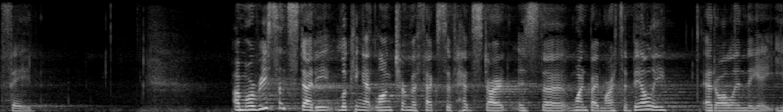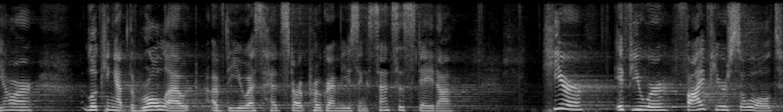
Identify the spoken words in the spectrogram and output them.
fade. A more recent study looking at long term effects of Head Start is the one by Martha Bailey et al. in the AER, looking at the rollout of the US Head Start program using census data. Here, if you were five years old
